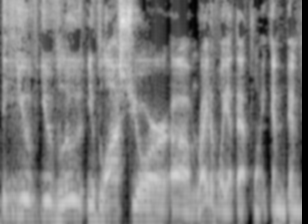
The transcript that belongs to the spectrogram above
You've you've lo- you've lost your um, right of way at that point. point, and and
